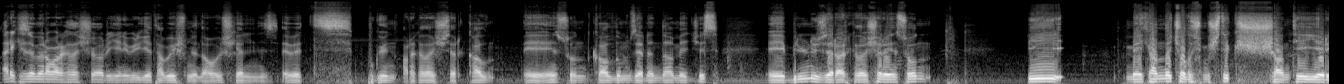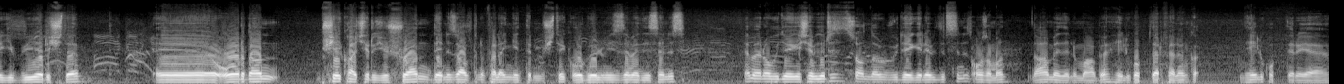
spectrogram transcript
Herkese merhaba arkadaşlar. Yeni bir GTA 5 filmine daha hoş geldiniz. Evet, bugün arkadaşlar kal e, en son kaldığımız yerden devam edeceğiz. E, bildiğiniz üzere arkadaşlar en son bir mekanda çalışmıştık. Şantiye yeri gibi bir yer işte. E, oradan bir şey kaçırıcı şu an denizaltını falan getirmiştik. O bölümü izlemediyseniz hemen o videoya geçebilirsiniz. Sonra bu videoya gelebilirsiniz. O zaman devam edelim abi. Helikopter falan helikopteri ya?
